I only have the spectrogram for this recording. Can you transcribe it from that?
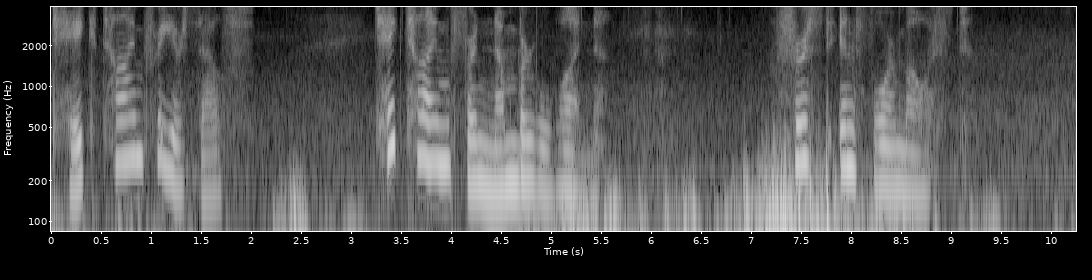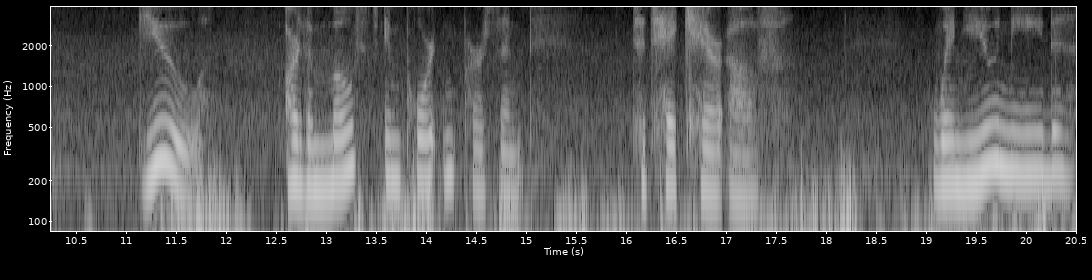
take time for yourself. Take time for number one. First and foremost, you are the most important person to take care of. When you need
